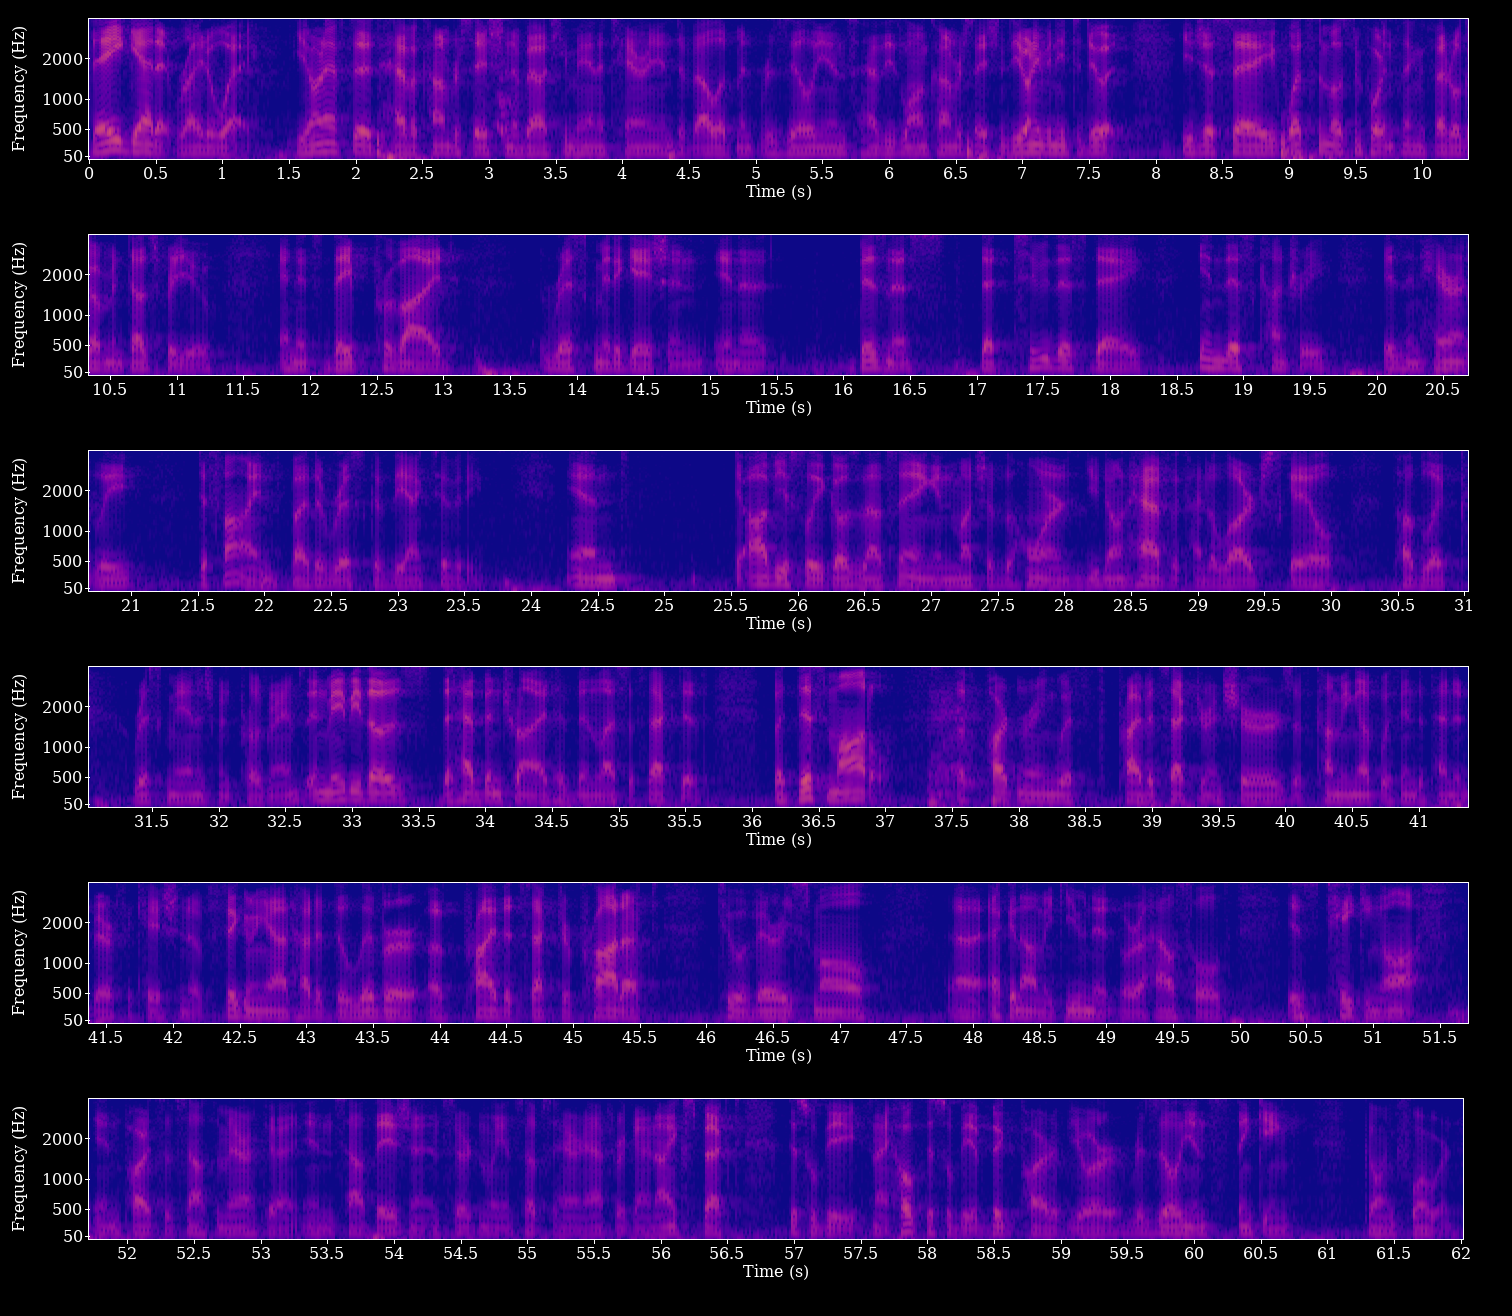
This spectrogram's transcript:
They get it right away. You don't have to have a conversation about humanitarian development, resilience, have these long conversations. You don't even need to do it. You just say, what's the most important thing the federal government does for you? And it's they provide risk mitigation in a business that to this day in this country is inherently defined by the risk of the activity. And obviously, it goes without saying, in much of the Horn, you don't have the kind of large scale public risk management programs, and maybe those that have been tried have been less effective. But this model of partnering with private sector insurers, of coming up with independent verification, of figuring out how to deliver a private sector product to a very small uh, economic unit or a household is taking off in parts of South America, in South Asia, and certainly in sub-Saharan Africa. And I expect this will be, and I hope this will be a big part of your resilience thinking going forward.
